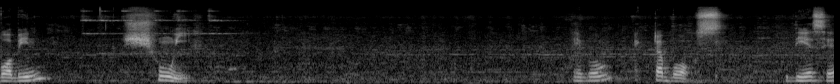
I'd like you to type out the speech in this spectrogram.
ববিন, সুই এবং একটা বক্স দিয়েছে।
